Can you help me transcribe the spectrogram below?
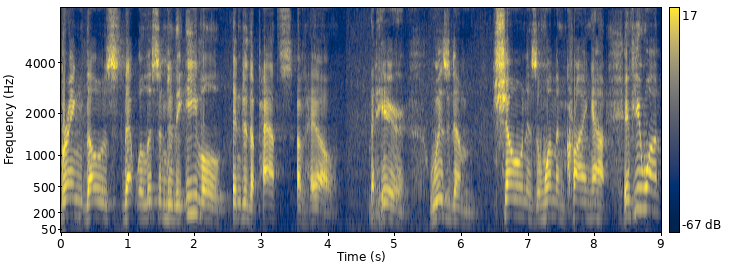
bring those that will listen to the evil into the paths of hell. But here, wisdom shown as a woman crying out. If you want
